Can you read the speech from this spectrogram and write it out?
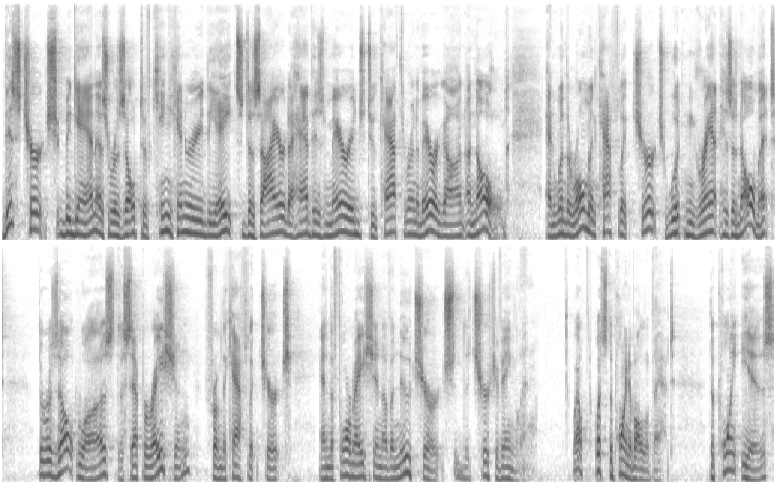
This church began as a result of King Henry VIII's desire to have his marriage to Catherine of Aragon annulled. And when the Roman Catholic Church wouldn't grant his annulment, the result was the separation from the Catholic Church and the formation of a new church, the Church of England. Well, what's the point of all of that? The point is,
